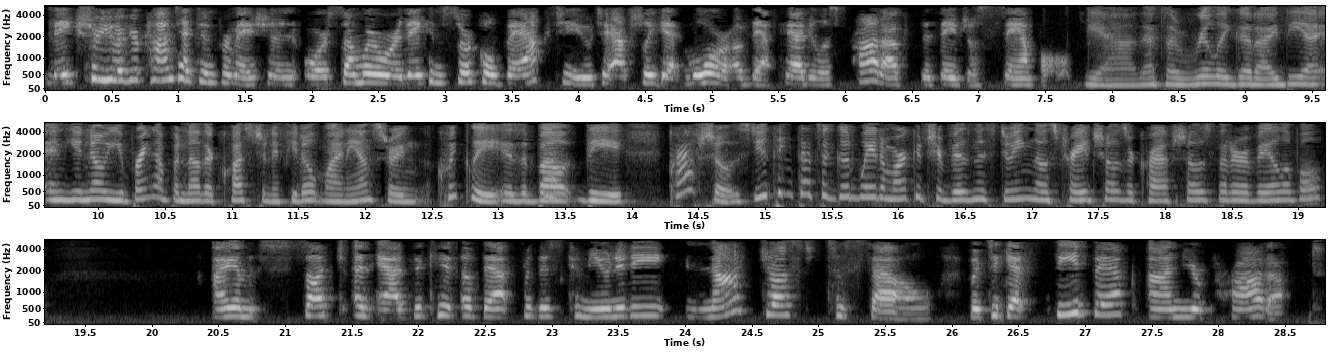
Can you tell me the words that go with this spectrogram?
make sure you have your contact information or somewhere where they can circle back to you to actually get more of that fabulous product that they've just sampled. Yeah, that's a really good idea. And you know, you bring up another question, if you don't mind answering quickly, is about the craft shows. Do you think that's a good way to market your business, doing those trade shows or craft shows that are available? I am such an advocate of that for this community, not just to sell, but to get feedback on your product,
